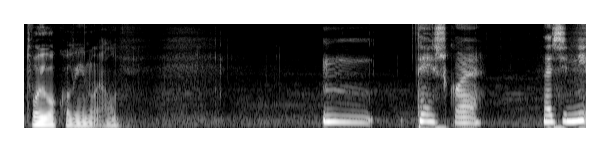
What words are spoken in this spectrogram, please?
tvoju okolinu, jel? Mm, teško je. Znači, ni,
